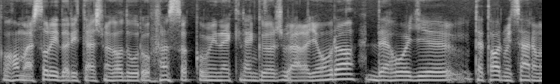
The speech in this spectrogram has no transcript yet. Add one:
Ha már szolidaritás meg adóról van szó, akkor mindenkinek görcsbe áll a gyomra, de hogy tehát 33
